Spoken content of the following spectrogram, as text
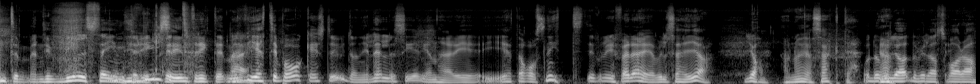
inte, men... Det vill sig inte det vill riktigt. sig inte riktigt. Men Nej. vi är tillbaka i studion i Lelle-serien här i, i ett avsnitt. Det är ungefär det jag vill säga. Ja, Ja, nu har jag sagt det. och då vill, jag, då vill jag svara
